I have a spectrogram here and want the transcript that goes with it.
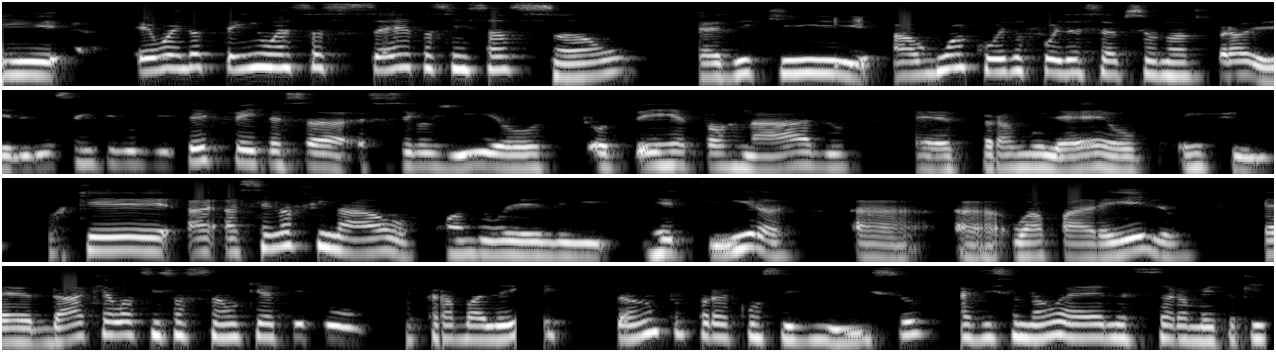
E eu ainda tenho essa certa sensação é, de que alguma coisa foi decepcionante para ele, no sentido de ter feito essa, essa cirurgia ou, ou ter retornado é, para a mulher, ou enfim. Porque a, a cena final, quando ele retira a- a- o aparelho, é, dá aquela sensação que é tipo, eu trabalhei tanto para conseguir isso, mas isso não é necessariamente o que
